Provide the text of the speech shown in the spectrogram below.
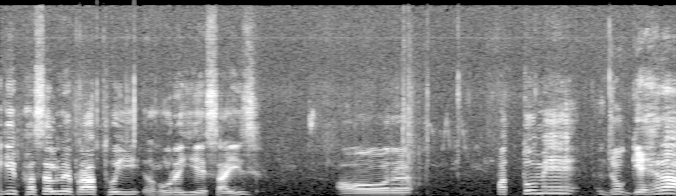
की फ़सल में प्राप्त हुई, हो रही है साइज़ और पत्तों में जो गहरा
